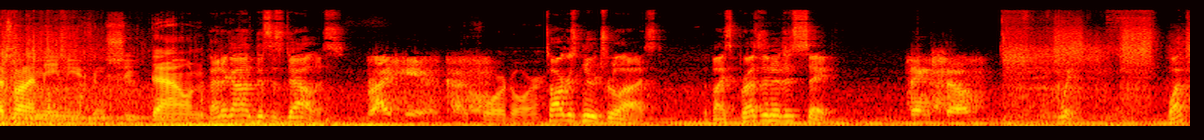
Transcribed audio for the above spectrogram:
That's what I mean. You can shoot down Pentagon, this is Dallas. Right here, Colonel. corridor. Target's neutralized. The Vice President is safe. Think so? Wait. What?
